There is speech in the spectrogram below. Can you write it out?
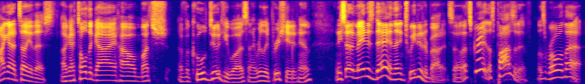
I got to tell you this. Like I told the guy how much of a cool dude he was, and I really appreciated him. And he said it made his day, and then he tweeted about it. So that's great. That's positive. Let's roll with that.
